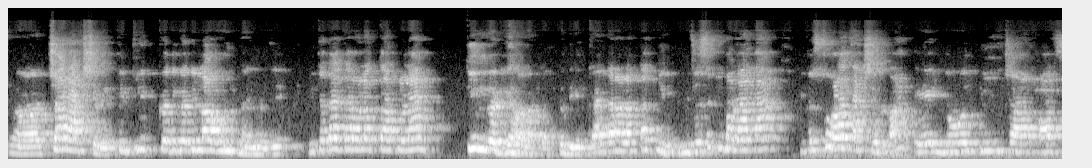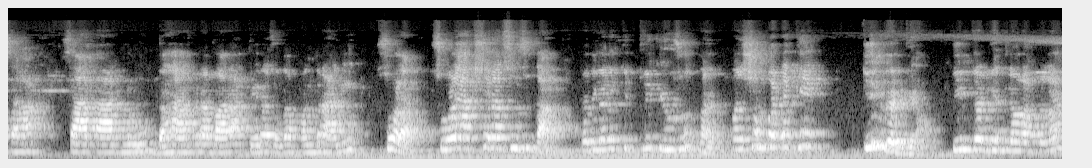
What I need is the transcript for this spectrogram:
चार अक्षरे. ती ट्रिक कधी कधी लागू होत नाही. म्हणजे इथं काय करावं लागतं आपल्याला? तीन गट घ्यावं लागतात कधी काय करावं लागतात? तीन. म्हणजे जसं की बघा आता इथं सोळाच अक्षर का एक दोन तीन चार पाच सहा सात आठ नऊ दहा अकरा बारा तेरा चौदा पंधरा आणि सोळा. सोळा अक्षर असून सुद्धा कधी कधी ती ट्रिक यूज होत नाही. पण शंभर टक्के तीन गट घ्या. तीन गट घेतल्यावर आपल्याला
